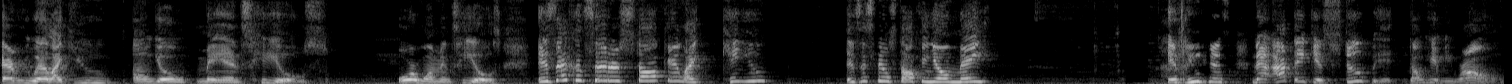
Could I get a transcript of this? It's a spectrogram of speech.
everywhere like you on your man's heels or woman's heels? Is that considered stalking? Like can you is it still stalking your mate? if you just now, I think it's stupid. Don't get me wrong.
